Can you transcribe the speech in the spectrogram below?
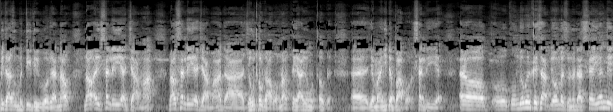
မိသားစုမတိသေးဘူးပေါ့ဗျာနောက်နောက်အဲ့14ရက်ကြာမှာနောက်14ရက်ကြာမှာဒါရုံးထုတ်တာပေါ့နော်တရားရုံးထုတ်တယ်အဲယမန်ကြီးတပတ်ပေါ့14ရက်အဲ့တော့ဟိုကိုမျိုးဝင်းကိစ္စပြောမယ်ဆိုရင်ဒါ10ရက်နေ့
